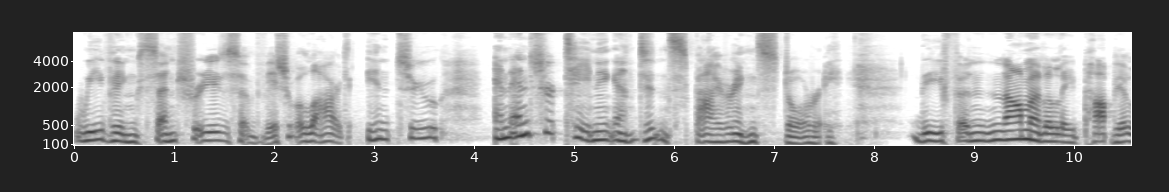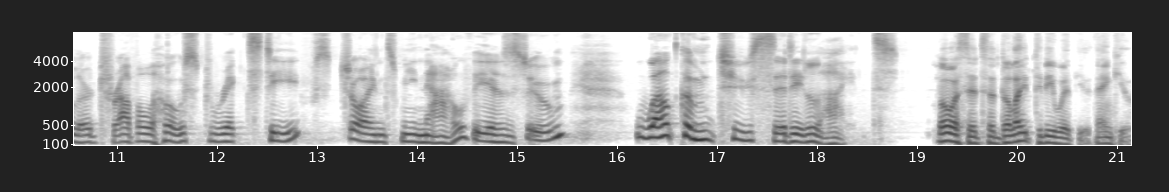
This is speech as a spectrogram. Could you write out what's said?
weaving centuries of visual art into an entertaining and inspiring story. The phenomenally popular travel host Rick Steves joins me now via Zoom. Welcome to City Lights. Lois, it's a delight to be with you. Thank you.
